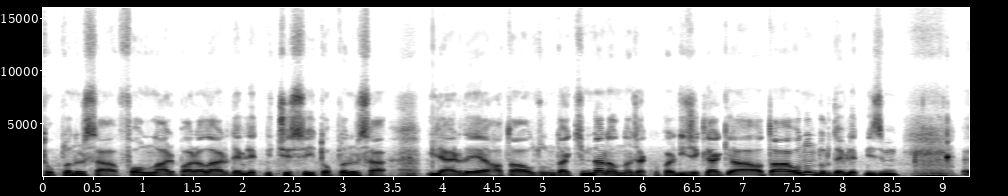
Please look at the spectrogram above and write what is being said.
toplanırsa fonlar, paralar, devlet bütçesi toplanırsa ileride hata olduğunda kimden alınacak bu para? Diyecekler ki hata onundur devlet bizim e,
